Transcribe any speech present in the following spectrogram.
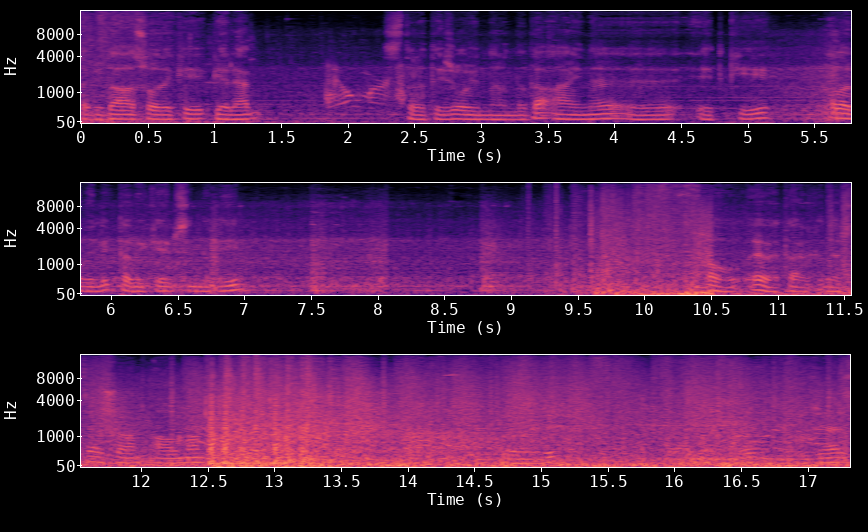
tabii daha sonraki gelen strateji oyunlarında da aynı e, etkiyi alabildik. Tabii ki hepsinde değil. Oh, evet arkadaşlar şu an Alman gördük. Herhalde göreceğiz.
